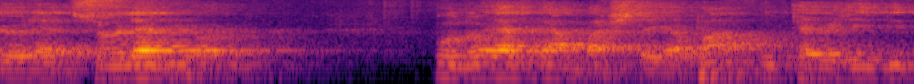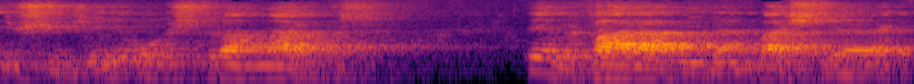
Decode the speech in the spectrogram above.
göre söylemiyorum. Bunu elden başta yapan, bu tevhidi düşünceyi oluşturanlardır. Değil mi? Farabi'den başlayarak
